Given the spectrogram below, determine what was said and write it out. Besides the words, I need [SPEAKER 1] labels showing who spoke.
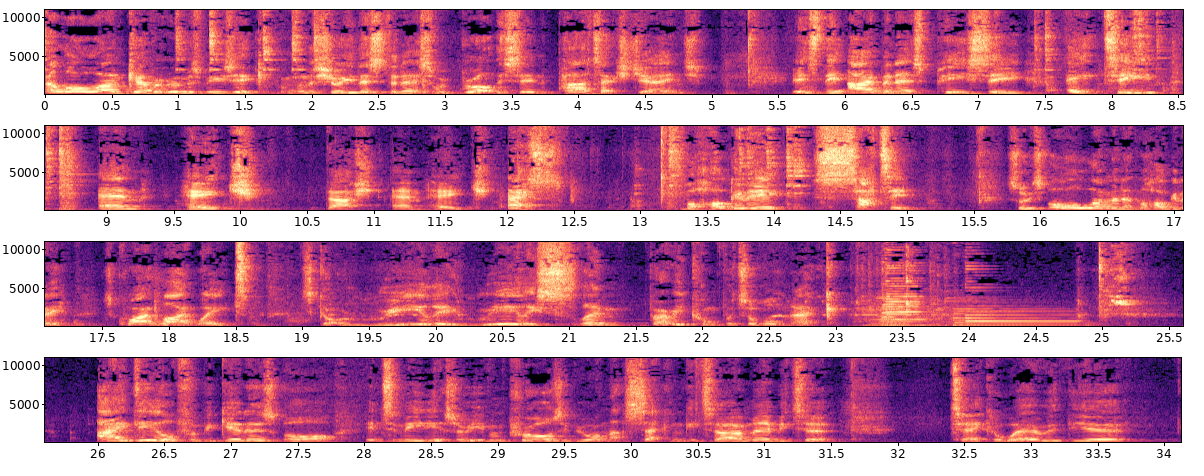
[SPEAKER 1] Hello, I'm Kevin Rimmers Music. I'm going to show you this today. So we've brought this in, part exchange. It's the Ibanez PC 18MH-MHS mahogany satin. So it's all laminate mahogany. It's quite lightweight. It's got a really, really slim, very comfortable neck ideal for beginners or intermediates or even pros if you want that second guitar maybe to take away with you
